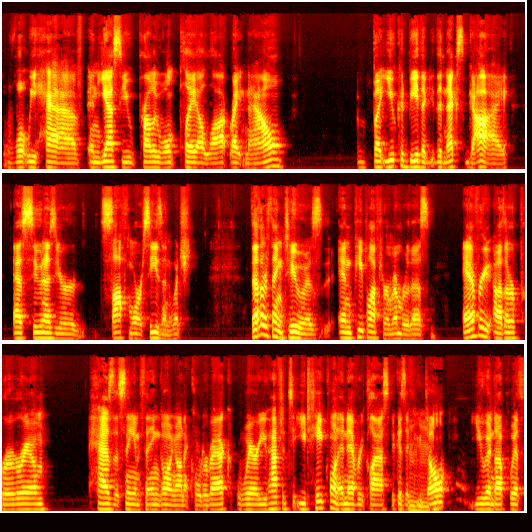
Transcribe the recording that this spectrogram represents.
what we have. And yes, you probably won't play a lot right now, but you could be the, the next guy as soon as your sophomore season, which the other thing too is, and people have to remember this, every other program has the same thing going on at quarterback where you have to t- you take one in every class because if mm-hmm. you don't you end up with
